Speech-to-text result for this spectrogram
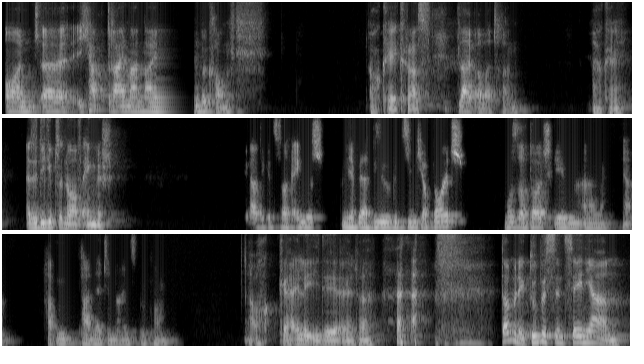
Und äh, ich habe dreimal Nein bekommen. Okay, krass. Bleib aber dran. Okay. Also die gibt es nur auf Englisch. Genau, die gibt es nur auf Englisch. Und ich habe gedacht, wieso gibt es die nicht auf Deutsch? Muss es auf Deutsch geben. Äh, ja, habe ein paar nette Neins bekommen. Auch geile Idee, Alter. Dominik, du bist in zehn Jahren.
